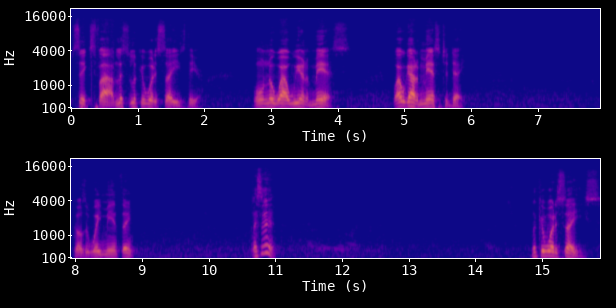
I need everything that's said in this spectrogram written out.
6 5. Let's look at what it says there. We want to know why we're in a mess. Why we got a mess today? Because of the way men think. That's it. Look at what it says.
